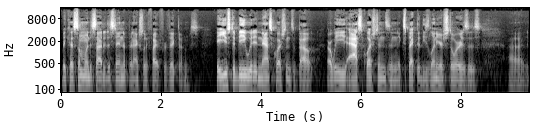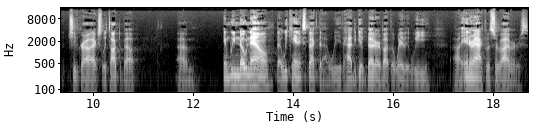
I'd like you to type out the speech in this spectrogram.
because someone decided to stand up and actually fight for victims. It used to be we didn't ask questions about, or we asked questions and expected these linear stories, as uh, Chief Graue actually talked about. Um, and we know now that we can't expect that. We've had to get better about the way that we uh, interact with survivors.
